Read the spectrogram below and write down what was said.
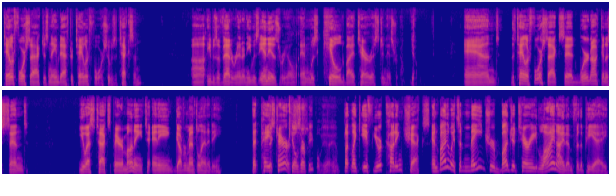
Taylor Force Act is named after Taylor Force, who was a Texan. Uh, he was a veteran, and he was in Israel and was killed by a terrorist in Israel. Yeah. And the Taylor Force Act said we're not going to send U.S. taxpayer money to any governmental entity that pays That terrorists. Kills our people. Yeah, yeah. But like if you're cutting checks, and by the way, it's a major budgetary line item for the PA,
